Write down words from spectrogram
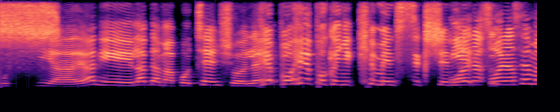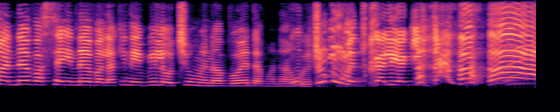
kusikia yani labda mapotential eh? hepo hepo kwenye comment section Wana, yetu wanasema never say never lakini vile uchumi unavyoenda mwanangu uchumi umetukalia kitako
